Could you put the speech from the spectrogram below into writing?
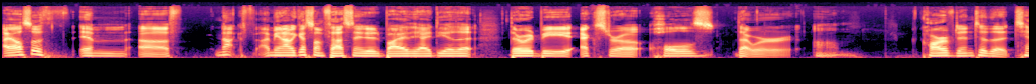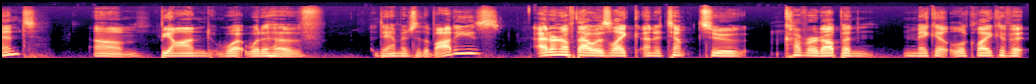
I also th- am uh not. I mean, I guess I'm fascinated by the idea that there would be extra holes that were um carved into the tent um beyond what would have damaged the bodies. I don't know if that was like an attempt to cover it up and make it look like if it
